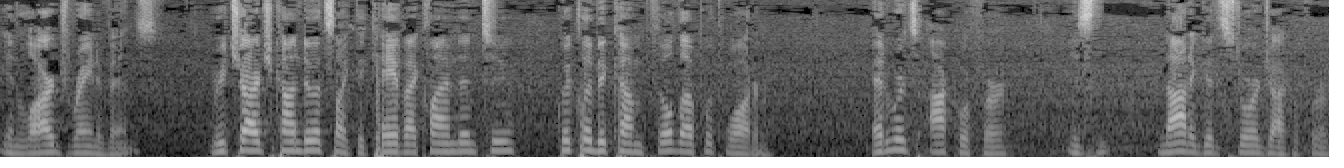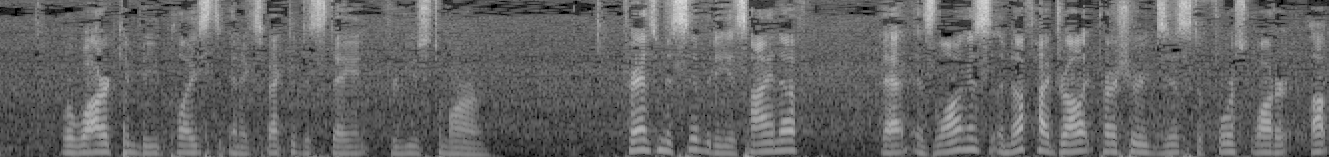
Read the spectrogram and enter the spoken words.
in large rain events. Recharge conduits like the cave I climbed into quickly become filled up with water. Edwards Aquifer is not a good storage aquifer where water can be placed and expected to stay for use tomorrow. Transmissivity is high enough that as long as enough hydraulic pressure exists to force water up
